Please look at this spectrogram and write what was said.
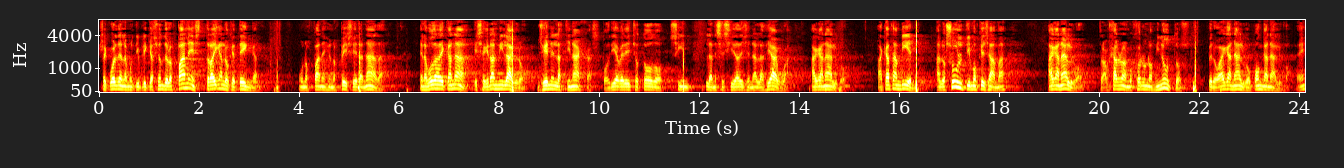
Recuerden la multiplicación de los panes, traigan lo que tengan. Unos panes y unos peces era nada. En la boda de Caná, ese gran milagro, llenen las tinajas. Podría haber hecho todo sin la necesidad de llenarlas de agua. Hagan algo. Acá también, a los últimos que llama, hagan algo. Trabajaron a lo mejor unos minutos, pero hagan algo, pongan algo. ¿eh?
